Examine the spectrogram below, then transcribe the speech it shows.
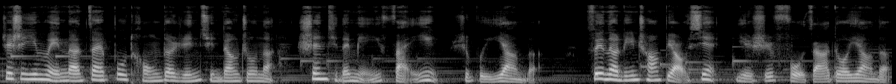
这是因为呢在不同的人群当中呢，身体的免疫反应是不一样的。所以呢，临床表现也是复杂多样的。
